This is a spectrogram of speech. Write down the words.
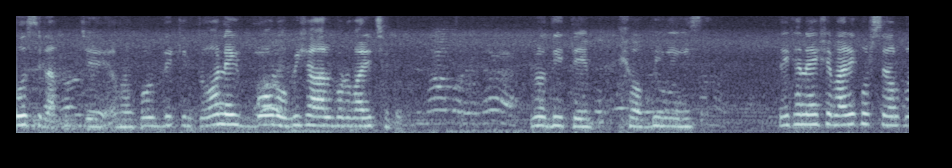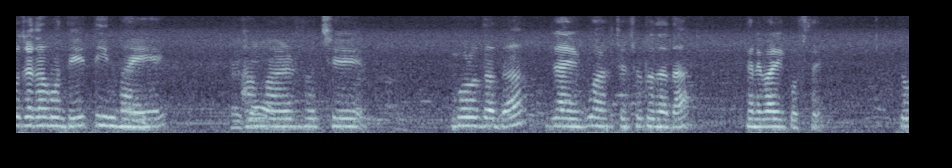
বলছিলাম যে আমার বৌদি কিন্তু অনেক বড়, বিশাল বড় বাড়ি ছিল। নদীতে সব ভেঙে গেছে। তো এখানে এসে বাড়ি করছে অল্প জায়গার মধ্যে তিন ভাইয়ে আমার হচ্ছে বড় দাদা জাইবু আর হচ্ছে ছোট দাদা এখানে বাড়ি করছে। তো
